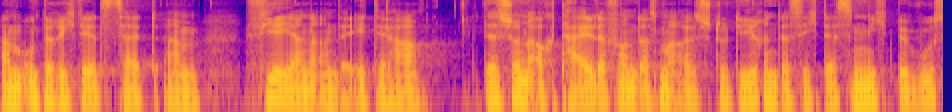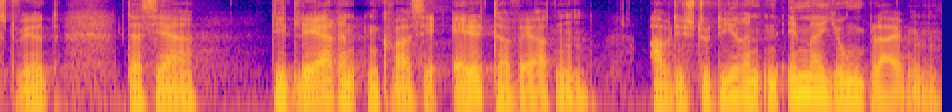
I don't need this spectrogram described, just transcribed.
Ähm, unterrichte jetzt seit ähm, vier Jahren an der ETH. Das ist schon auch Teil davon, dass man als Studierender sich dessen nicht bewusst wird, dass ja die Lehrenden quasi älter werden, aber die Studierenden immer jung bleiben.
